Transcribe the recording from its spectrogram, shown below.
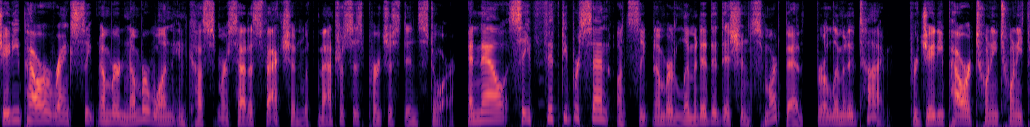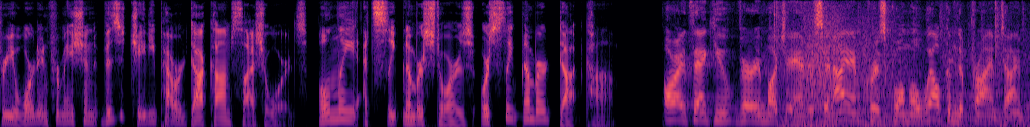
JD Power ranks Sleep Number number 1 in customer satisfaction with mattresses purchased in-store. And now, save 50% on Sleep Number limited edition smart beds for a limited time. For JD Power 2023 award information, visit jdpower.com/awards. Only at Sleep Number stores or sleepnumber.com. All right, thank you very much, Anderson. I am Chris Cuomo. Welcome to Primetime.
